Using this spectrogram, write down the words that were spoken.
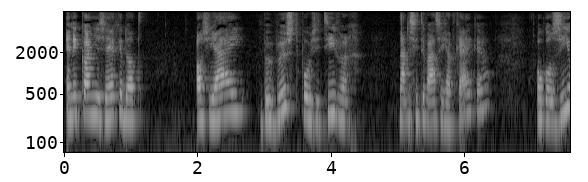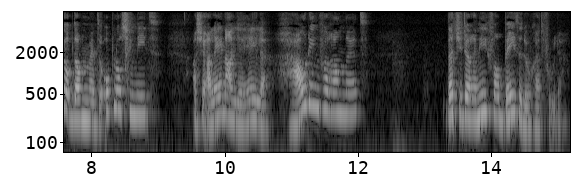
En ik kan je zeggen dat als jij bewust positiever naar de situatie gaat kijken, ook al zie je op dat moment de oplossing niet, als je alleen al je hele houding verandert, dat je er in ieder geval beter door gaat voelen.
